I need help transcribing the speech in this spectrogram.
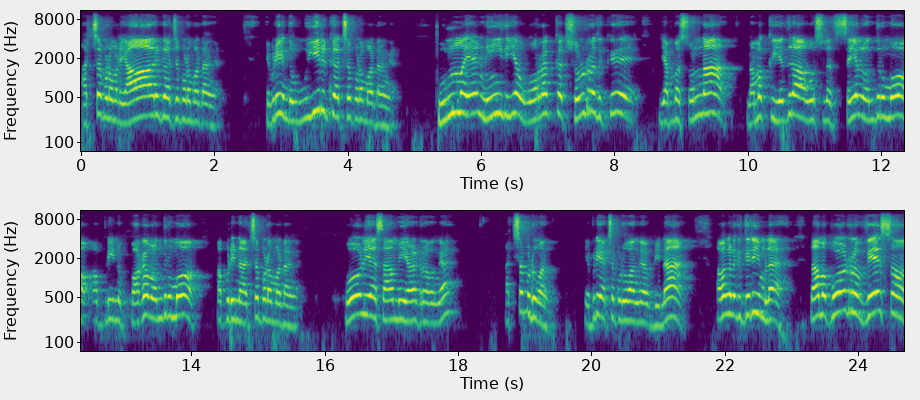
அச்சப்பட மாட்டாங்க யாருக்கும் அச்சப்பட மாட்டாங்க? எப்படி? இந்த உயிருக்கு அச்சப்பட மாட்டாங்க. உண்மையை நீதியை உறக்க சொல்றதுக்கு நம்ம சொன்னா நமக்கு எதிராக ஒரு சில செயல் வந்துருமோ அப்படின்னு பகை வந்துருமோ அப்படின்னு அச்சப்பட மாட்டாங்க. போலியா சாமி ஆடுறவங்க அச்சப்படுவாங்க. எப்படி அச்சப்படுவாங்க அப்படின்னா அவங்களுக்கு தெரியும்ல நாம் போடுற வேஷம்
